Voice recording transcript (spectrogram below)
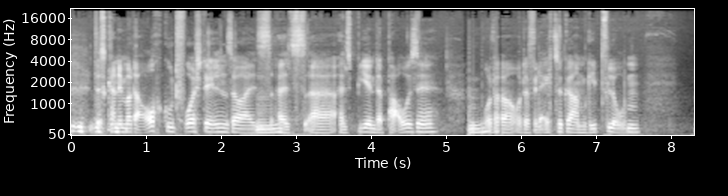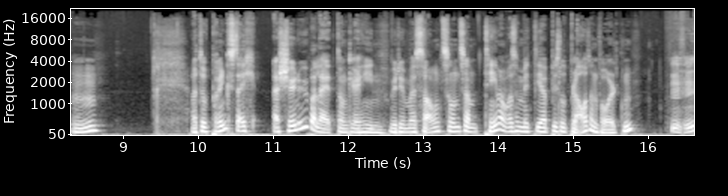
das kann ich mir da auch gut vorstellen, so als, als, äh, als Bier in der Pause oder, oder vielleicht sogar am Gipfel oben. Aber du bringst euch eine schöne Überleitung gleich hin, würde ich mal sagen, zu unserem Thema, was wir mit dir ein bisschen plaudern wollten. Mhm.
